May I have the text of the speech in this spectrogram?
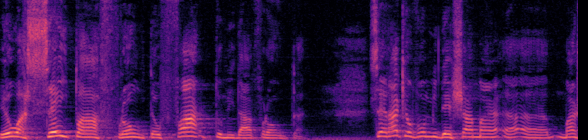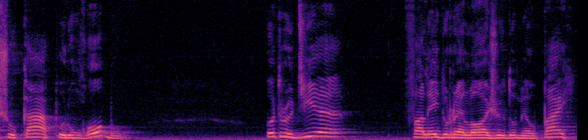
eu aceito a afronta, eu farto-me da afronta. Será que eu vou me deixar machucar por um roubo? Outro dia falei do relógio do meu pai.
